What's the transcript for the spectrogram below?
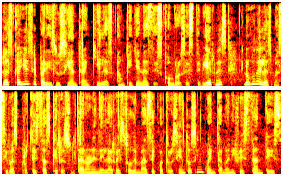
Las calles de París lucían tranquilas, aunque llenas de escombros este viernes, luego de las masivas protestas que resultaron en el arresto de más de 450 manifestantes.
